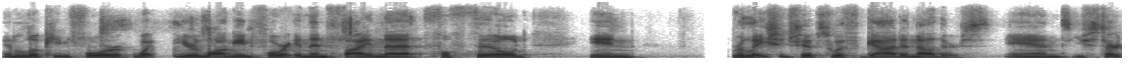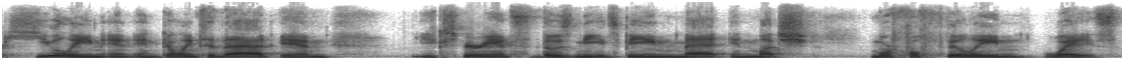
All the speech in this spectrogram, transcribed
and looking for what you're longing for, and then find that fulfilled in relationships with God and others. And you start healing and, and going to that, and you experience those needs being met in much more fulfilling ways.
